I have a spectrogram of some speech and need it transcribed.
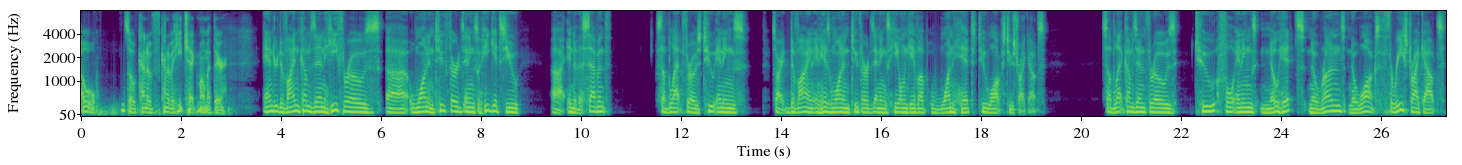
Oh, so kind of kind of a heat check moment there. Andrew Devine comes in. He throws uh, one and two thirds innings, so he gets you uh, into the seventh. Sublette throws two innings. Sorry, Devine in his one and two thirds innings, he only gave up one hit, two walks, two strikeouts. Sublette comes in, throws two full innings, no hits, no runs, no walks, three strikeouts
